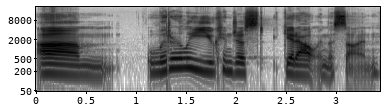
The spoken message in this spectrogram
Um, literally, you can just get out in the sun.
